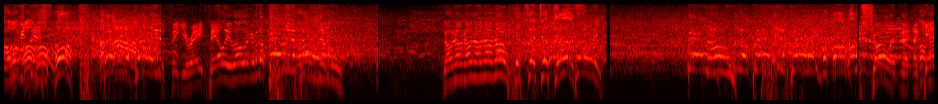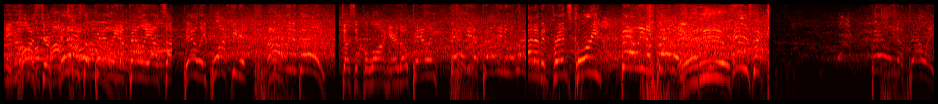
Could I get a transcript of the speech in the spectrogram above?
Oh, look Oh, at this. oh, oh. oh. belly to belly. The figure eight. Bayley Bayley though, look at the belly to oh, belly. Oh, no. No, no, no, no, no, no. Yes, yes, yes, yes. Belly. Belly No. with belly to belly. Charlotte, and again, it Oh, cost her. oh, And there's the oh. belly to belly outside. Bayley blocking it. Ah. Belly to belly. Doesn't belong here, though. Bayley, Belly to belly to a Out of it, friends. Corey. Belly to belly. It is. Here's the. Belly to belly.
